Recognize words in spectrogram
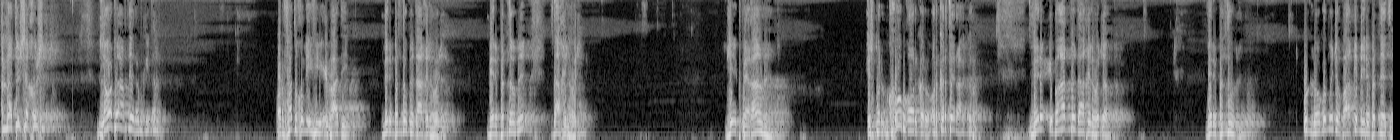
اللہ تجھ سے خوش ہے۔ لوٹ اپنے رب کی طرف۔ اور فت خلیفی عبادی، میرے بندوں میں داخل ہو جائے میرے بندوں میں داخل ہو جائے یہ ایک پیغام ہے۔ اس پر خوب غور کرو اور کرتے رہا کرو۔ میرے عباد میں داخل ہو جاؤ۔ میرے بندوں میں۔ ان لوگوں میں جو واقعی میرے بندے تھے۔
